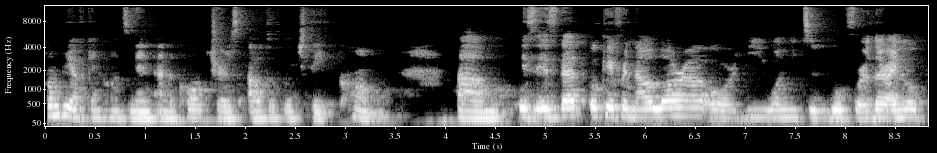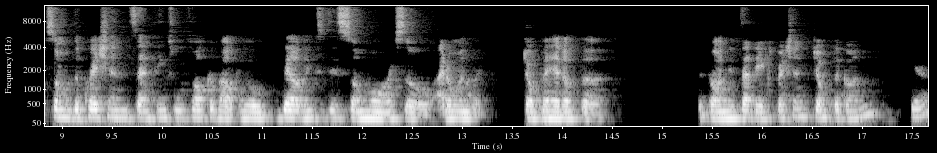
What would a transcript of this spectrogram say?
from the African continent and the cultures out of which they come. Um, is, is that okay for now, Laura, or do you want me to go further? I know some of the questions and things we'll talk about, we'll delve into this some more, so I don't want to like jump ahead of the, the gun. Is that the expression? Jump the gun? Yeah.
